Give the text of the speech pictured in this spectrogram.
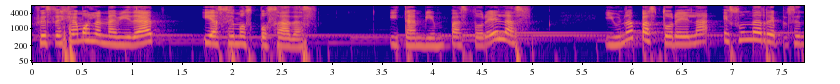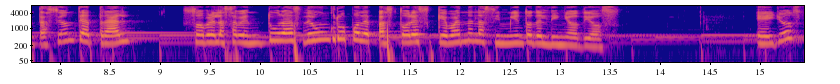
festejamos la Navidad y hacemos posadas y también pastorelas. Y una pastorela es una representación teatral sobre las aventuras de un grupo de pastores que van al nacimiento del niño Dios. Ellos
